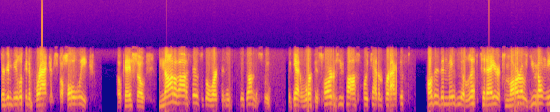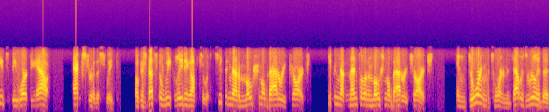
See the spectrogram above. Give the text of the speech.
They're going to be looking at brackets the whole week. Okay, so not a lot of physical work that needs to be done this week. Again, work as hard as you possibly can in practice. Other than maybe a lift today or tomorrow, you don't need to be working out extra this week. Okay, so that's the week leading up to it. Keeping that emotional battery charged, keeping that mental and emotional battery charged. And during the tournament, that was really the,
